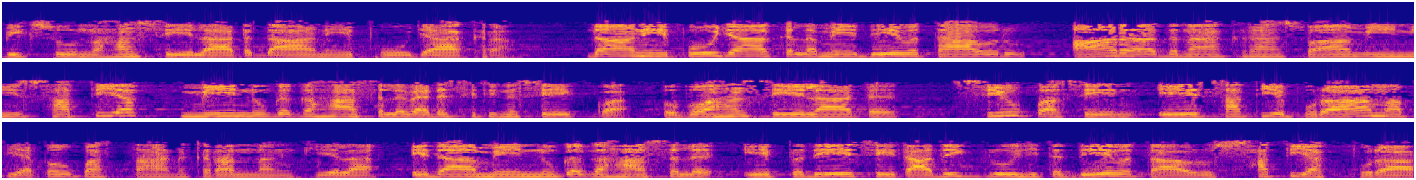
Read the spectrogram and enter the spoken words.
භික්ෂූන් වහන්සේලාට දානේ පූජා කරා. දානේ පූජා කළ මේ දේවතාවරු ආරාධනා කරා ස්වාමීනි සතියක් මේ නුගගහ අසල වැඩ සිටින සේක්වා. ඔබ වහන්සේලාට සිව්පසෙන් ඒ සතිය පුරාම අපි අප උපස්ථාන කරන්නම් කියලා. එදා මේ නුගගහ අසල ඒ ප්‍රදේශයට අධිග්‍රහිත දේවතාවරු සතියක් පුරා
